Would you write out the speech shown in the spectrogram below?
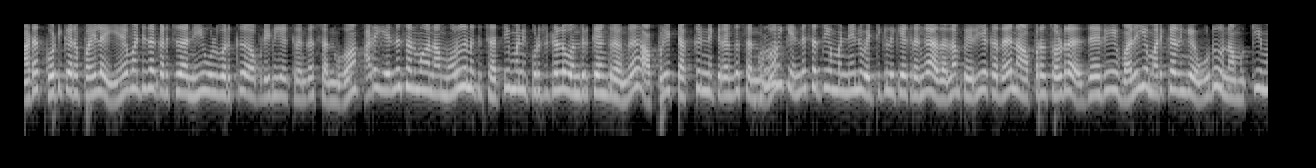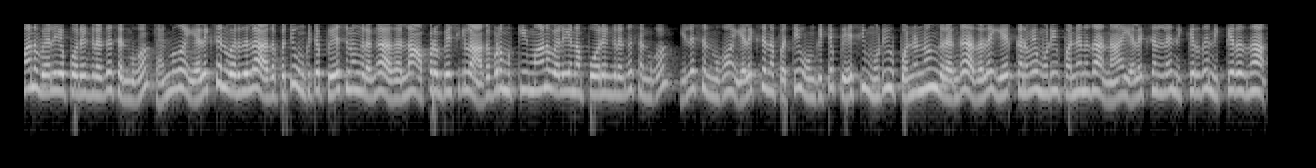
அட கோட்டிக்கார பையில ஏன் வண்டி தான் கிடைச்சதா? நீ உள்வருக்கு அப்படின்னு கேட்குறாங்க சண்முகம். அட என்ன சண்முகம்? நான் முருகனுக்கு சத்தியம் பண்ணி கொடுத்துட்டு வந்திருக்கேங்கிறாங்க. அப்படியே டக்குன்னு நிற்கிறாங்க சண்முகம். என்ன சத்தியம் பண்ணின்னு வெட்டிக்கிளி கேட்குறாங்க அதெல்லாம் பெரிய கதை. நான் அப்புறம் சொல்கிறேன் சரி வழியை மறைக்காதீங்க. விடு நான் முக்கியமான வேலையை போகிறேங்கிறாங்க சண்முகம். சண்முகம் எலெக்ஷன் வருதுல அதை பற்றி உங்ககிட்ட பேசணுங்கிறாங்க. அதெல்லாம் அப்புறம் பேசிக்கலாம். அதை விட முக்கியமான வேலையை நான் போகிறேங்கிறாங்க சண்முகம். இல்லை சண்முகம் எலெக்ஷனை பற்றி உங்ககிட்ட பேசி முடிவு பண்ணணுங்கிறாங்க. அதெல்லாம் ஏற்கனவே முடிவு பண்ணனு தான். நான் எலெக்ஷனில் நிற்கிறது நிற்கிறது தான்.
